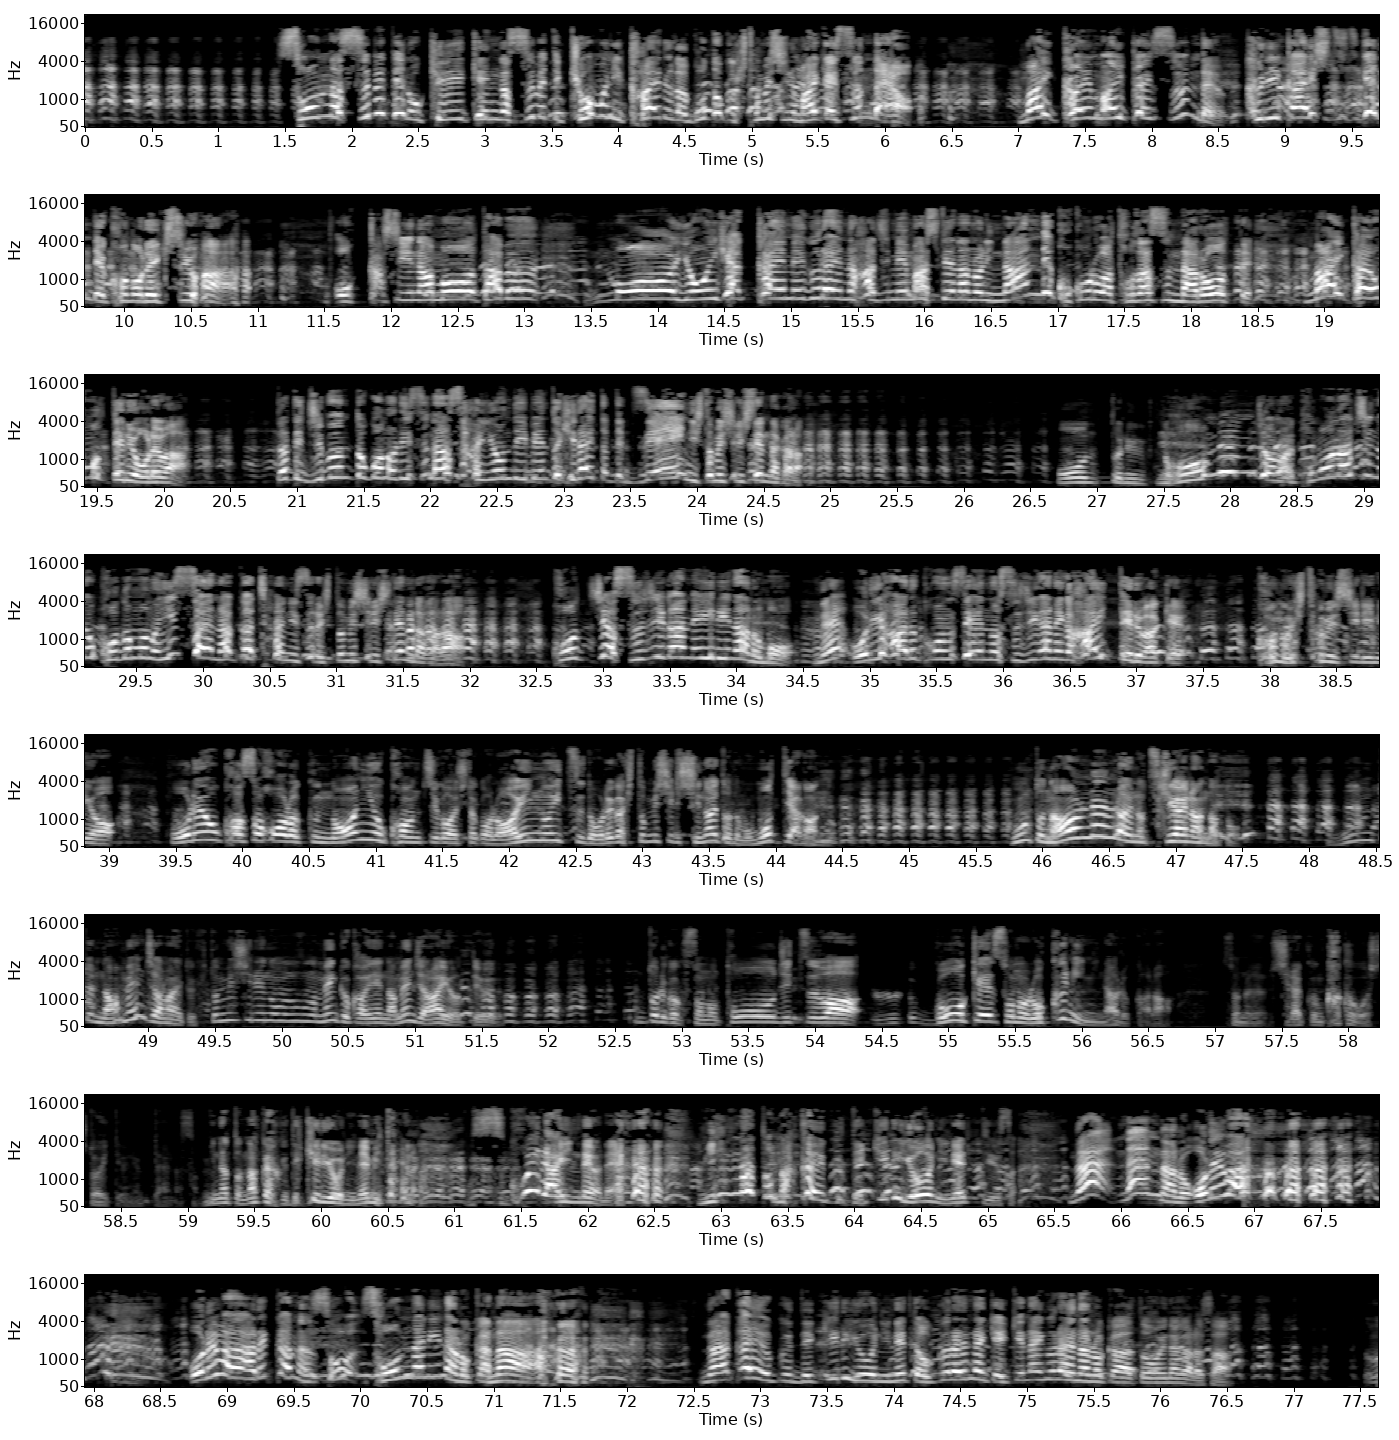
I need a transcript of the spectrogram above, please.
そんな全ての経験が全て虚無に帰るがごとく人見知り毎回すんだよ毎回毎回すんだよ繰り返し続けんだよ、この歴史は。おかしいな、もう多分、もう400回目ぐらいの初めましてなのになんで心は閉ざすんだろうって、毎回思ってるよ、俺は。だって自分とこのリスナーさん呼んでイベント開いたって全員に人見知りしてんだから。本当に、なめんじゃない。友達の子供の1歳の赤ちゃんにすら人見知りしてんだから、こっちは筋金入りなのも、ね、オリハルコン製の筋金が入ってるわけ。この人見知りにを。俺を笠原くん何を勘違いしたか LINE の一通で俺が人見知りしないとでも思ってやがんの。ほんと何年来の付き合いなんだと。本当に舐めんじゃないと。人見知りのその免許改伝舐めんじゃないよっていう。とにかくその当日は合計その6人になるから、その白くん覚悟しといてよねみたいなさ、みんなと仲良くできるようにねみたいな。すごい LINE だよね。みんなと仲良くできるようにねっていうさ。な、なんなの？俺は 俺はあれかな？そ、そんなになのかな？仲良くできるようにねって送られなきゃいけないぐらいなのかと思いながらさ、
